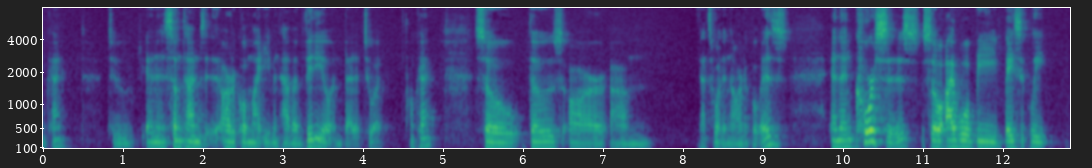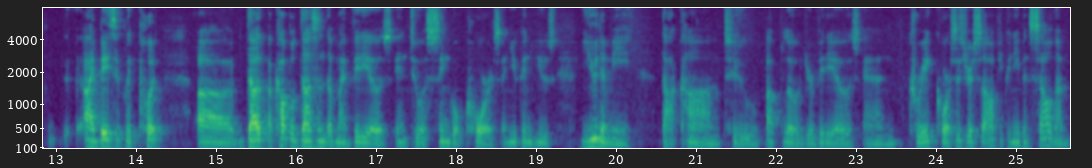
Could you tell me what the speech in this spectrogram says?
okay, to, and then sometimes the article might even have a video embedded to it, okay. So those are, um, that's what an article is. And then courses, so I will be basically, I basically put uh, a couple dozen of my videos into a single course and you can use Udemy com to upload your videos and create courses yourself. You can even sell them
